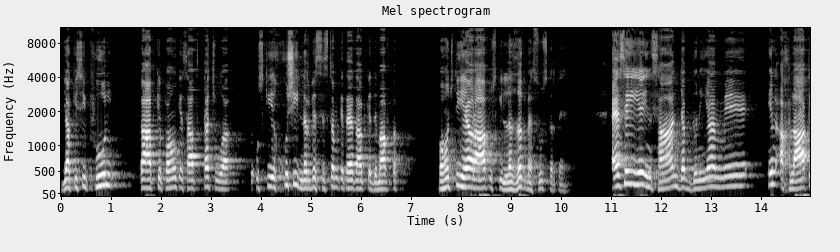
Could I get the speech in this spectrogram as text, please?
یا کسی پھول کا آپ کے پاؤں کے ساتھ ٹچ ہوا تو اس کی ایک خوشی نروس سسٹم کے تحت آپ کے دماغ تک پہنچتی ہے اور آپ اس کی لذت محسوس کرتے ہیں۔ ایسے ہی یہ انسان جب دنیا میں ان اخلاق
